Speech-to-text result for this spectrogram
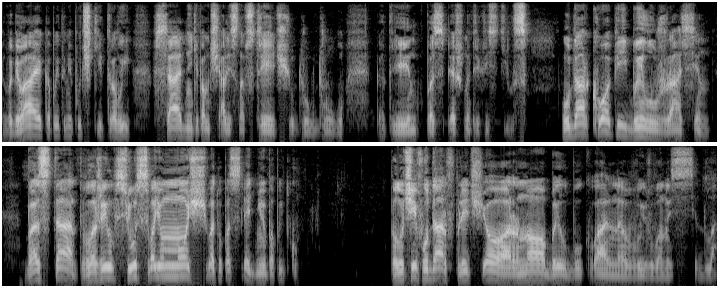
Выбивая копытами пучки травы, всадники помчались навстречу друг другу. Катрин поспешно перекрестился. Удар копий был ужасен. Бастард вложил всю свою мощь в эту последнюю попытку. Получив удар в плечо, Арно был буквально вырван из седла.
